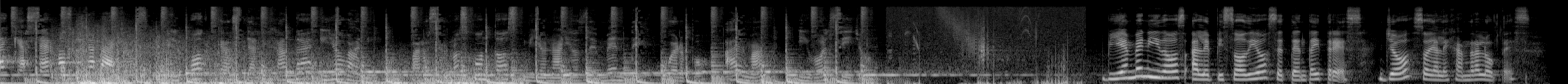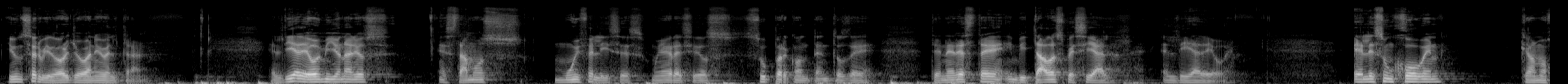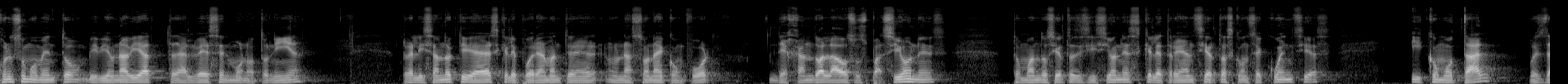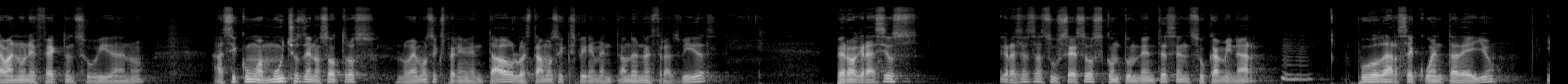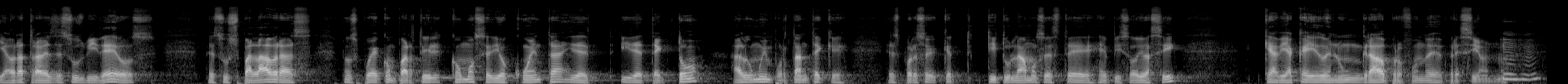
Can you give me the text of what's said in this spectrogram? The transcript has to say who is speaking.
Speaker 1: Hay que hacernos millonarios, el podcast de Alejandra y Giovanni, para hacernos juntos millonarios de mente, cuerpo, alma y bolsillo.
Speaker 2: Bienvenidos al episodio 73. Yo soy Alejandra López.
Speaker 3: Y un servidor, Giovanni Beltrán. El día de hoy, millonarios, estamos muy felices, muy agradecidos, súper contentos de tener este invitado especial el día de hoy. Él es un joven que a lo mejor en su momento vivía una vida tal vez en monotonía, realizando actividades que le podrían mantener en una zona de confort, dejando al lado sus pasiones, tomando ciertas decisiones que le traían ciertas consecuencias y como tal, pues daban un efecto en su vida, ¿no? Así como a muchos de nosotros lo hemos experimentado, lo estamos experimentando en nuestras vidas, pero gracias gracias a sucesos contundentes en su caminar, pudo darse cuenta de ello y ahora a través de sus videos, de sus palabras, nos puede compartir cómo se dio cuenta y, detectó algo muy importante que es por eso que titulamos este episodio así, que había caído en un grado profundo de depresión.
